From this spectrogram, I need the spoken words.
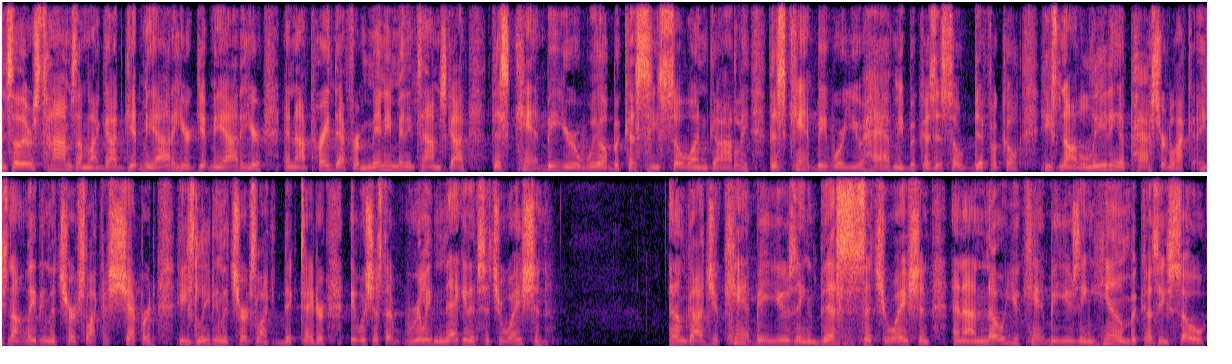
And so there's times I'm like, God, get me out of here, get me out of here. And I prayed that for many, many times. God, this can't be your will because he's so ungodly. This can't be where you have me because it's so difficult. He's not leading a pastor like a, he's not leading the church like a shepherd. He's leading the church like a dictator. It was just a really negative situation. And I'm God, you can't be using this situation. And I know you can't be using him because he's so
